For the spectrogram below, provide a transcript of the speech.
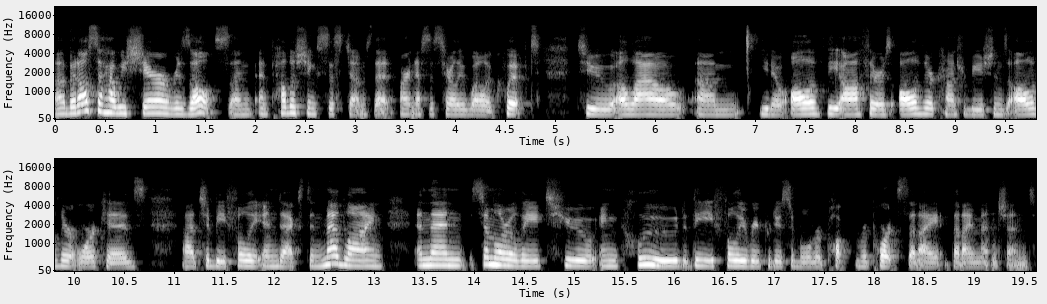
uh, but also how we share our results and, and publishing systems that aren't necessarily well equipped to allow, um, you know, all of the authors, all of their contributions, all of their ORCIDs uh, to be fully indexed in Medline. And then similarly to include the fully reproducible rep reports that I, that I mentioned.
